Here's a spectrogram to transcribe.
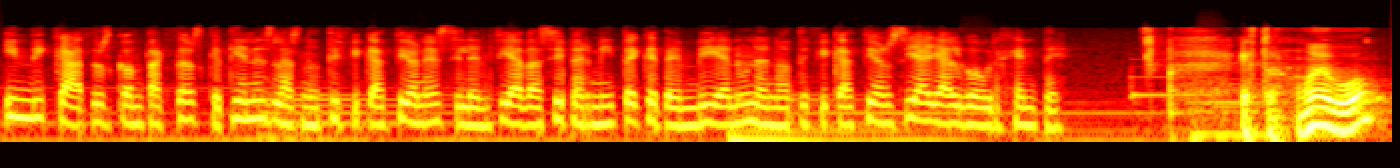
Indica a tus contactos que tienes las notificaciones silenciadas y permite que te envíen una notificación si hay algo urgente. Esto es nuevo,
